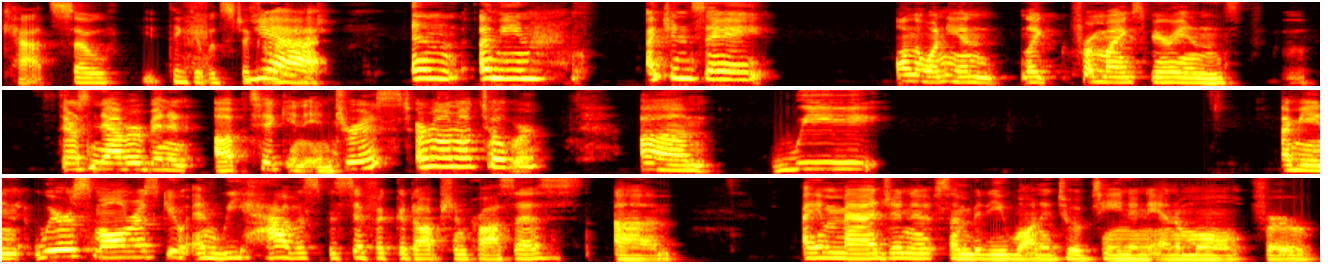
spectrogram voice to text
cat. So you'd think it would stick yeah. Around. And I mean, I can say on the one hand, like from my experience, there's never been an uptick in interest around October. Um, we I mean, we're a small rescue and we have a specific adoption process. Um, I imagine if somebody wanted to obtain an animal for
